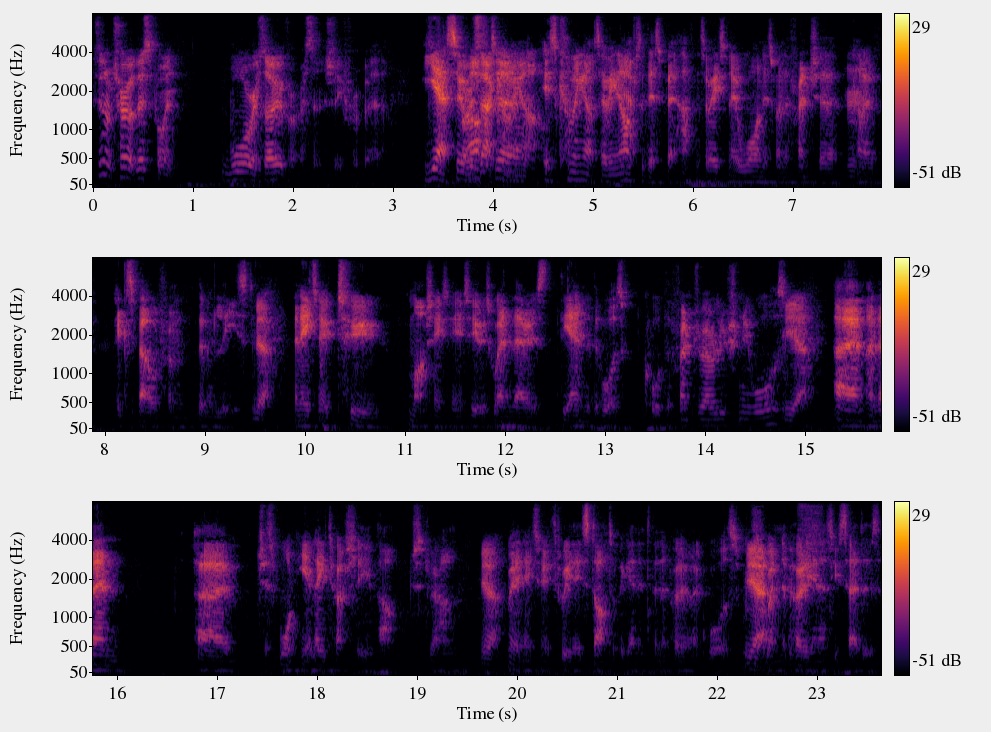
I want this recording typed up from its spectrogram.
Is it not true at this point? War is over essentially for a bit. yeah. So Or is that after coming up? it's coming up. So I mean, after this bit happens, so 1801 is when the French are Mm. kind of expelled from the Middle East. Yeah. And 1802, March 1802 is when there is the end of the wars called the French Revolutionary Wars. Yeah. Um, and then um, just one year later, actually, about just around Yeah. in 1803, they start up again into the Napoleonic Wars, which Yeah. is when Napoleon, as you said, is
